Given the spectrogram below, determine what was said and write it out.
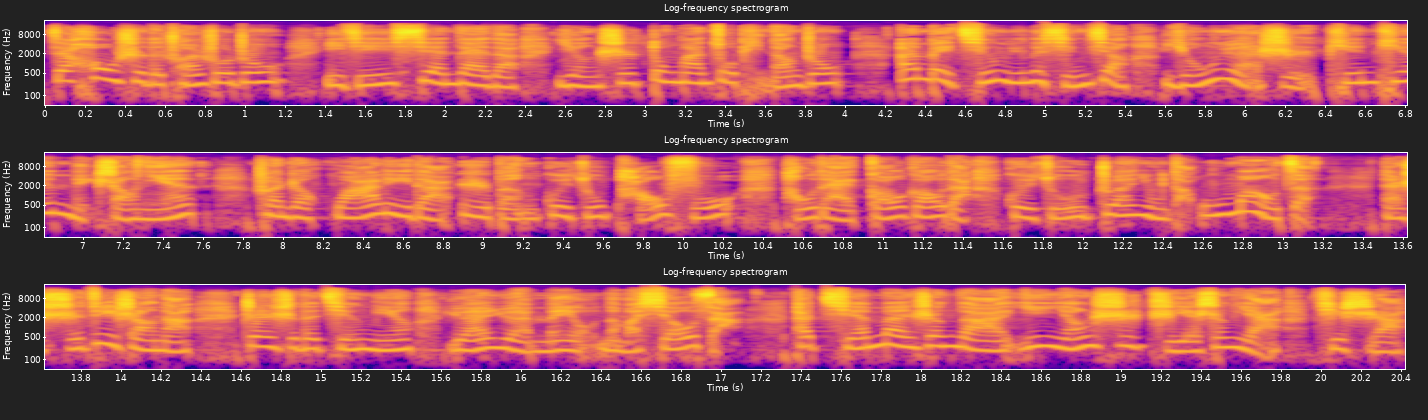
在后世的传说中，以及现代的影视动漫作品当中，安倍晴明的形象永远是翩翩美少年，穿着华丽的日本贵族袍服，头戴高高的贵族专用的乌帽子。但实际上呢，真实的晴明远远没有那么潇洒。他前半生的阴阳师职业生涯其实啊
